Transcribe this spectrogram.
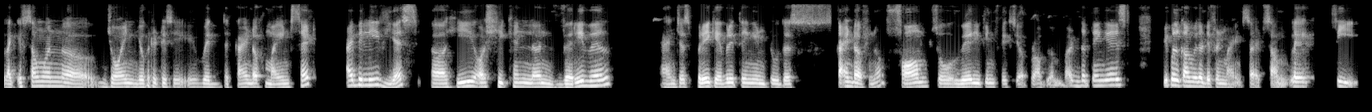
like if someone uh, join yoga TTC with the kind of mindset i believe yes uh, he or she can learn very well and just break everything into this kind of you know form so where you can fix your problem. But the thing is people come with a different mindset. Some like see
